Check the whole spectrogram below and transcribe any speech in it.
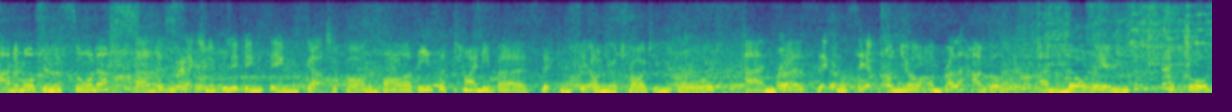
Animals in the sauna. And there's a section of living things gachapon. Oh, these are tiny birds that can sit on your charging cord and birds that can sit on your umbrella handle and more rings, of course.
